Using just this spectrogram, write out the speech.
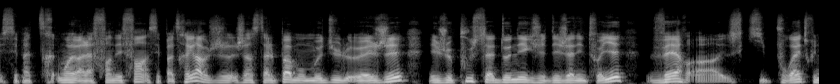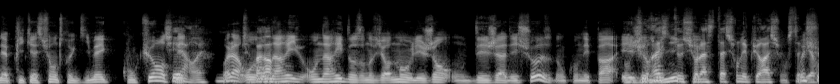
c'est pas moi à la fin des fins, c'est pas très grave. J'installe pas mon module ESG et je pousse la donnée que j'ai déjà nettoyée vers euh, ce qui pourrait être une application entre guillemets concurrente. Voilà, on, arrive, on arrive dans un environnement où les gens ont déjà des choses, donc on n'est pas donc Tu restes sur la station d'épuration, c'est-à-dire.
